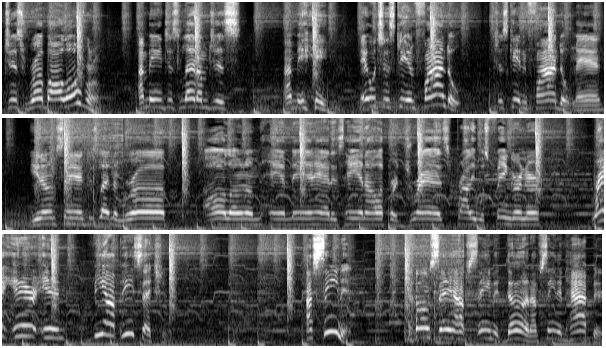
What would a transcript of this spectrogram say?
just rub all over them. I mean, just let them just, I mean, they were just getting fondled, just getting fondled, man. You know what I'm saying? Just letting them rub all of them. Hand man had his hand all up her dress, probably was fingering her right there in VIP section. I've seen it. You know what I'm saying? I've seen it done. I've seen it happen.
